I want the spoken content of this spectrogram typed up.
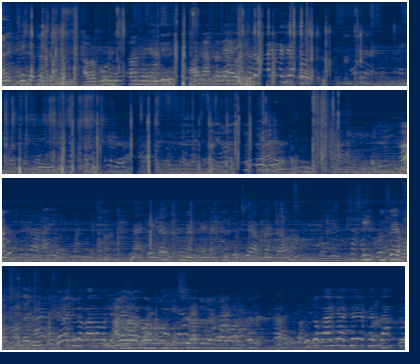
আরে ঠিক আছে আমরা ফোন না এটা শুনেন এটা কি হচ্ছে আপনার যাও ঠিক হচ্ছে? হক আদায় হচ্ছে। সেরাজুলে বারো বলি। আল্লাহর বরকত ইসরাজুলের বরকত দুটো গাড়ি আছে ফের আছে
